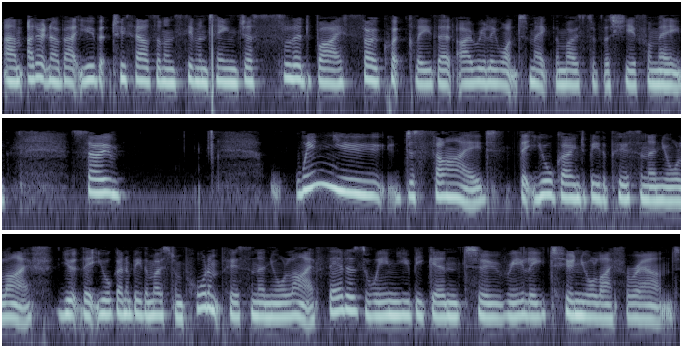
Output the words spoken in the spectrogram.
Um, I don't know about you, but 2017 just slid by so quickly that I really want to make the most of this year for me. So when you decide that you're going to be the person in your life, you, that you're going to be the most important person in your life, that is when you begin to really turn your life around.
